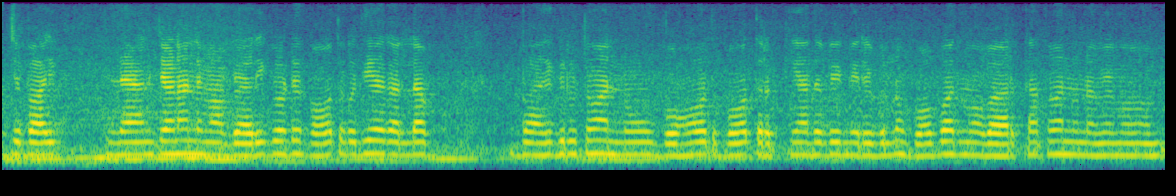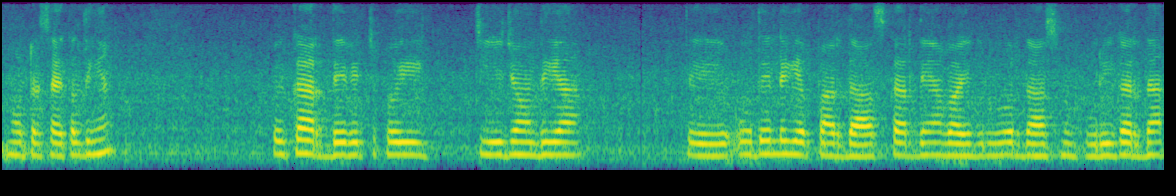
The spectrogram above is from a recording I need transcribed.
ਅੱਜ ਬਾਈਕ ਲੈਣ ਜਾਣਾ ਨਵਾਂ ਵੈਰੀ ਗੁੱਡ ਬਹੁਤ ਵਧੀਆ ਗੱਲ ਆ। ਵਾਹਿਗੁਰੂ ਤੁਹਾਨੂੰ ਬਹੁਤ ਬਹੁਤ ਤਰੱਕੀਆਂ ਦੇਵੇ, ਮੇਰੇ ਵੱਲੋਂ ਬਹੁਤ ਬਹੁਤ ਮੁਬਾਰਕਾਂ ਤੁਹਾਨੂੰ ਨਵੇਂ ਮੋ- ਮੋਟਰਸਾਈਕਲ ਦੀਆਂ। ਕੋਈ ਘਰ ਦੇ ਵਿੱਚ ਕੋਈ ਚੀਜ਼ ਆਉਂਦੀ ਆ, ਤੇ ਉਹਦੇ ਲਈ ਆਪਾਂ ਅਰਦਾਸ ਕਰਦੇ ਹਾਂ ਵਾਹਿਗੁਰੂ ਅਰਦਾਸ ਨੂੰ ਪੂਰੀ ਕਰਦਾ।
